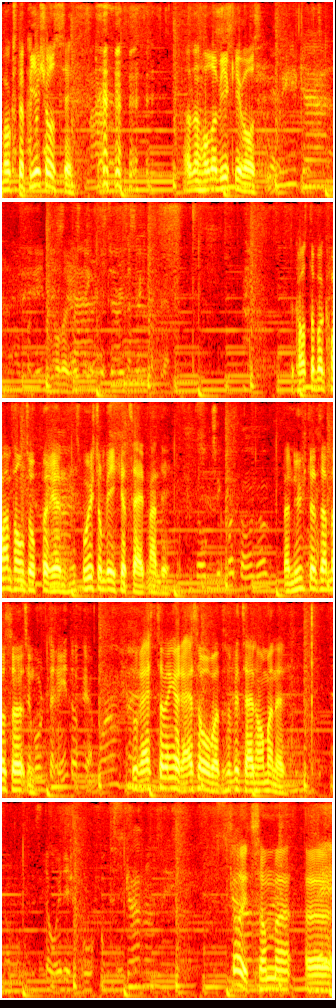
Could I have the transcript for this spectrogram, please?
Magst du eine Bierschosse? Ja, dann hat er wirklich was. Du kannst aber keinen von uns operieren. Ist wurscht um welcher Zeit, ich. Bei nüchtern sind wir selten. Du reißt ein wenig Reise runter, so viel Zeit haben wir nicht. So, jetzt haben wir äh,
